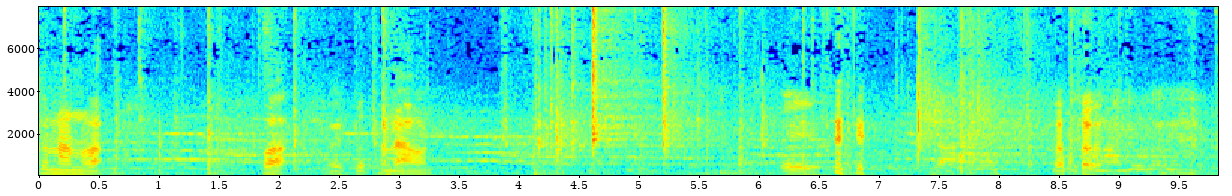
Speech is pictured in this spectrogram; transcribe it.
kenan, Pak. Pak, Eh, bet. kenaon? Eh. Ya. Ayo.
